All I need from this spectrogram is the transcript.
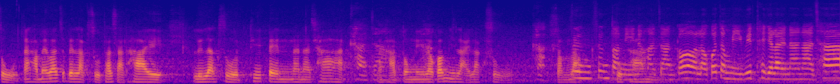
สูตรนะครับ ไม่ว่าจะเป็นหลักสูตรภาษาไทย หรือหลักสูตรที่เป็นนานาชาติค่ะอาจารย์นะครับ ตรงนี้เราก็มีหลายหลักสูตรค่ะสำหรับซึ่งซึ่งตอนนี้ทุกนะคะท่านอาจารย์ก็เราก็จะมีวิทยาลัยนานาชา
